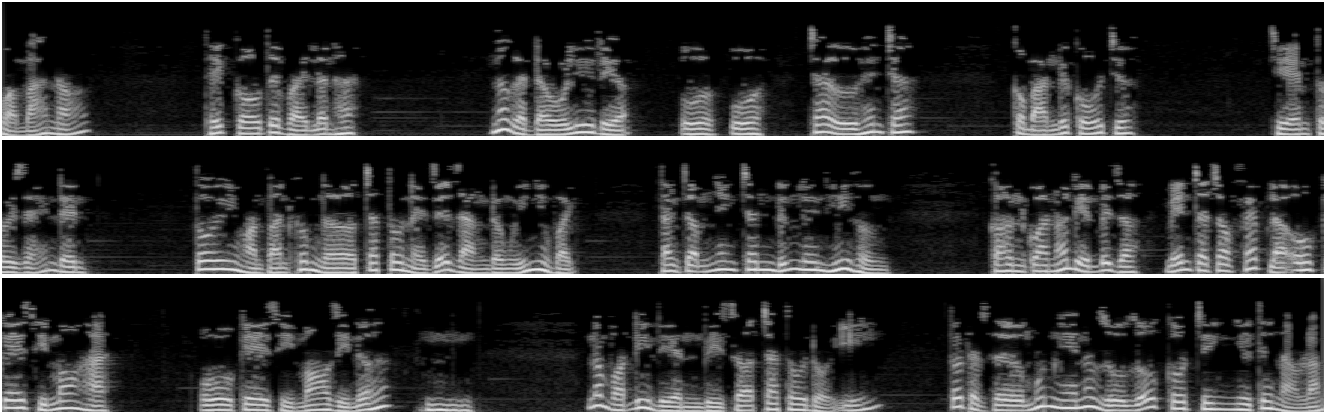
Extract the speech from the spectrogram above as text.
vào má nó. Thế cô tới vậy lên ha? Nó gật đầu lia lịa. ua ua cha ừ hen cha? Có bạn với cô chưa? Chị em tôi rẽ lên. Tôi hoàn toàn không ngờ cha tôi này dễ dàng đồng ý như vậy. Thằng chậm nhanh chân đứng lên hí hửng. Còn qua nói điện bây giờ, miễn cha cho phép là ok xì mo hả? Ok xì mo gì nữa? nó vọt đi liền vì sợ cha tôi đổi ý. Tôi thật sự muốn nghe nó dụ dỗ cô Trinh như thế nào lắm.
